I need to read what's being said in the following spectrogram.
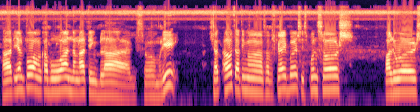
At yan po ang kabuuan ng ating vlog. So muli, shout out sa ating mga subscribers, sponsors, followers,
